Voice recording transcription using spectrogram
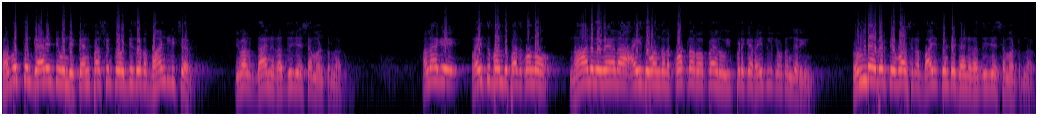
ప్రభుత్వం గ్యారంటీ ఉంది. టెన్ పర్సెంట్ వడ్డీతో బాండ్లు ఇచ్చారు. ఇవాళ దాన్ని రద్దు చేశామంటున్నారు. అలాగే రైతు బంధు పథకంలో నాలుగు వేల ఐదు వందల కోట్ల రూపాయలు ఇప్పటికే రైతులకు ఇవ్వడం జరిగింది. రెండో విడత ఇవ్వాల్సిన బాధ్యత ఉంటే దాన్ని రద్దు చేశామంటున్నారు.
